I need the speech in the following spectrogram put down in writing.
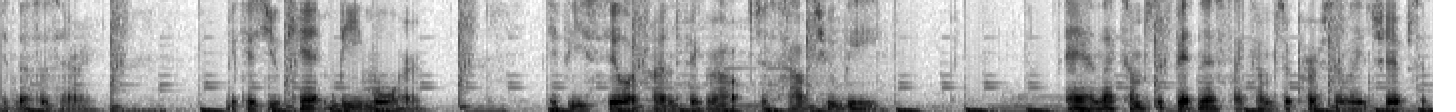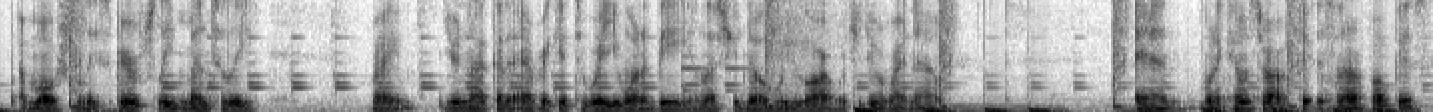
is necessary. Because you can't be more if you still are trying to figure out just how to be. And that comes to fitness, that comes to personal relationships, emotionally, spiritually, mentally, right? You're not going to ever get to where you want to be unless you know who you are, what you're doing right now. And when it comes to our fitness and our focus,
